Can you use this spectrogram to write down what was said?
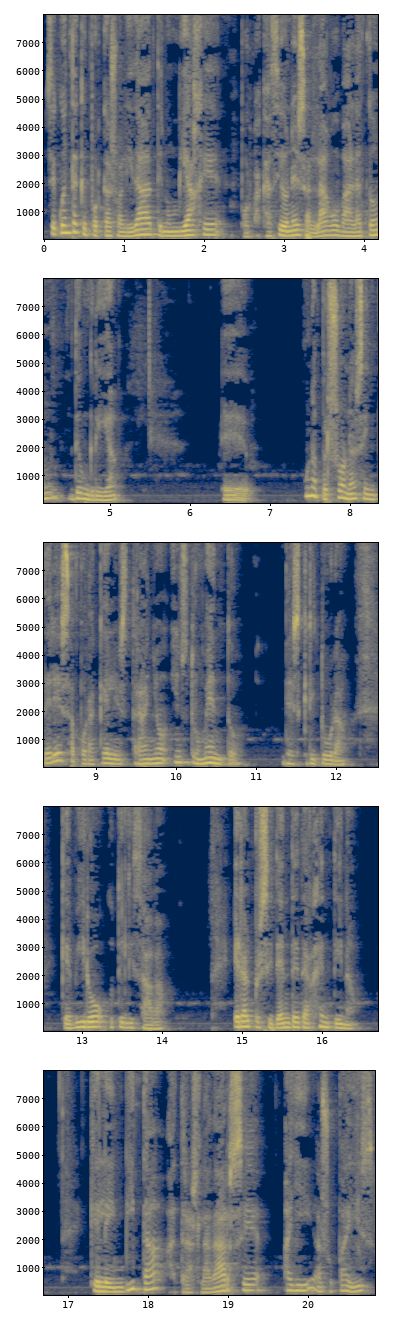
Se cuenta que por casualidad, en un viaje por vacaciones al lago Balaton de Hungría, eh, una persona se interesa por aquel extraño instrumento de escritura que Viro utilizaba. Era el presidente de Argentina, que le invita a trasladarse allí, a su país,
